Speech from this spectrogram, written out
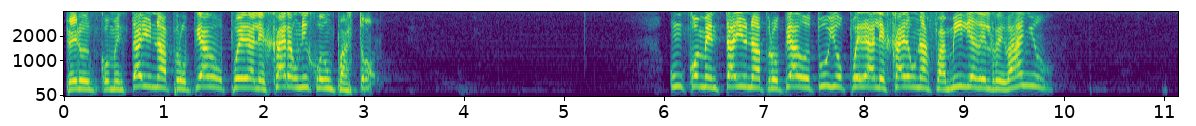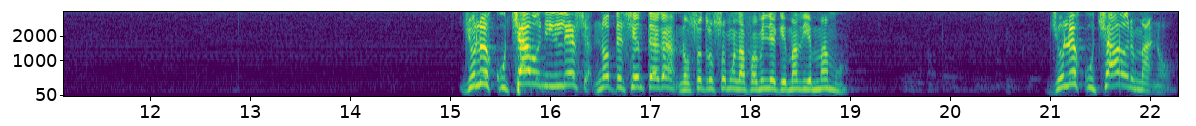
Pero el comentario inapropiado puede alejar a un hijo de un pastor. Un comentario inapropiado tuyo puede alejar a una familia del rebaño. Yo lo he escuchado en iglesia. No te sientes acá. Nosotros somos la familia que más diezmamos. Yo lo he escuchado, hermano.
